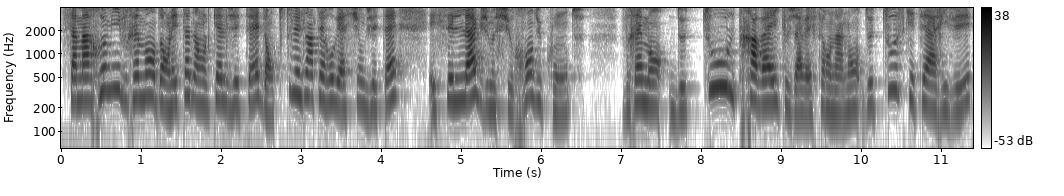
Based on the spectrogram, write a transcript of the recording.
ça m'a remis vraiment dans l'état dans lequel j'étais, dans toutes les interrogations que j'étais. Et c'est là que je me suis rendu compte vraiment de tout le travail que j'avais fait en un an, de tout ce qui était arrivé.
